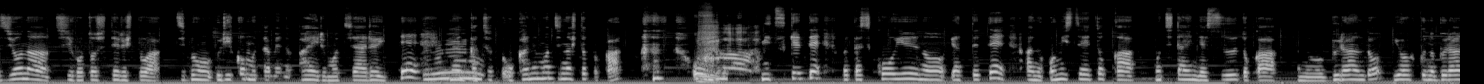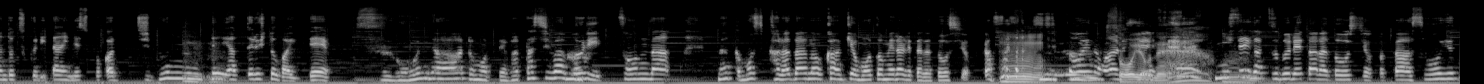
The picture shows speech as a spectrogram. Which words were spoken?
じような仕事してる人は自分を売り込むためのファイル持ち歩いて、なんかちょっとお金持ちの人とか をうん見つけて、私こういうのやってて、あの、お店とか持ちたいんですとか、あの、ブランド、洋服のブランド作りたいんですとか、自分でやってる人がいて、すごいなぁと思って、私は無理、そんな、なんかもし体の環境を求められたらどうしようとか、うん そういうのもあるし、そうよね。店が潰れたらどうしようとか、そういう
